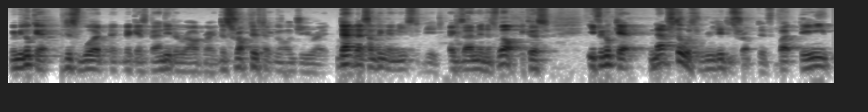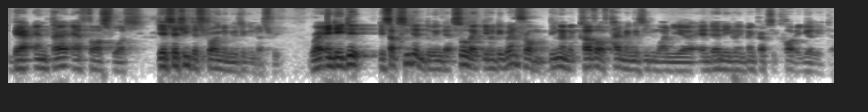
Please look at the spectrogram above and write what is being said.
when we look at this word that, that, gets bandied around, right, disruptive technology, right, that that's something that needs to be examined as well because if you look at Napster was really disruptive, but they their entire ethos was they're essentially destroying the music industry, right? And they did. They succeeded in doing that. So like you know they went from being on the cover of Time magazine one year and then you know in bankruptcy court a year later.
